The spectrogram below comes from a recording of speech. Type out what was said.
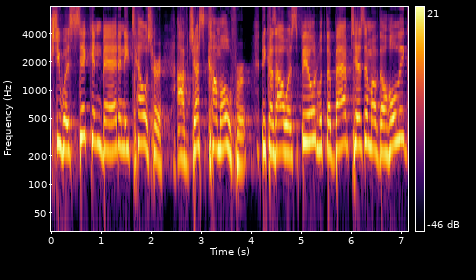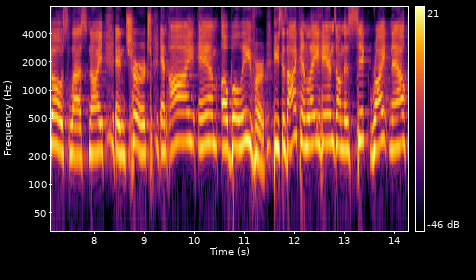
she was sick in bed. And he tells her, I've just come over because I was filled with the baptism of the Holy Ghost last night in church and I am a believer. He says, I can lay hands on the sick right now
